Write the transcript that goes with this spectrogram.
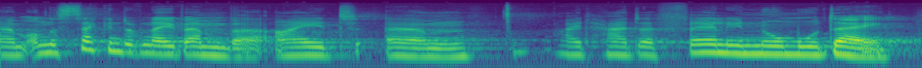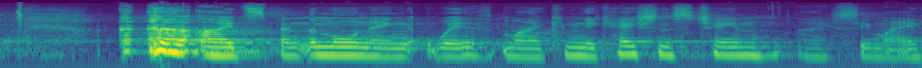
Um, on the 2nd of November, I'd, um, I'd had a fairly normal day. I'd spent the morning with my communications team. I see my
